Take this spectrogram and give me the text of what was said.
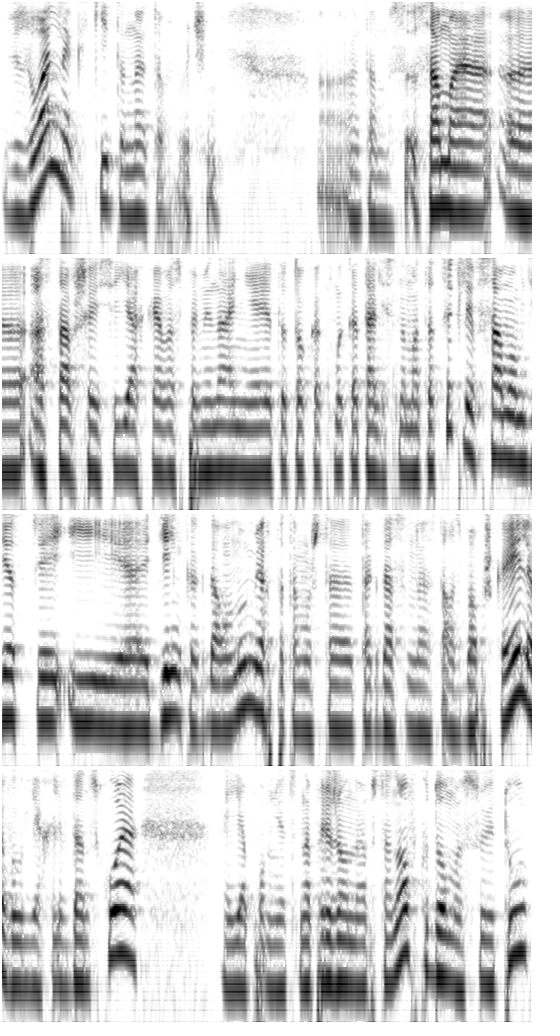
визуальные какие-то, но это очень а, там самое э, оставшееся яркое воспоминание это то, как мы катались на мотоцикле в самом детстве и день, когда он умер, потому что тогда со мной осталась бабушка Эля, вы уехали в Донское, я помню эту напряженную обстановку дома, суету,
